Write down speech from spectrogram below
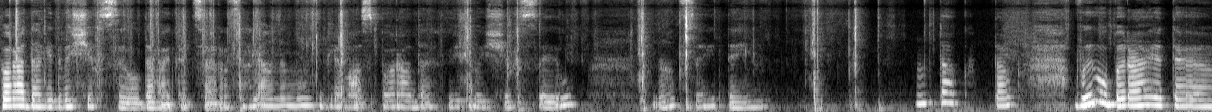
порада від вищих сил. Давайте це розглянемо. Для вас порада від вищих сил на цей день. Ну, так, так. Ви обираєте,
